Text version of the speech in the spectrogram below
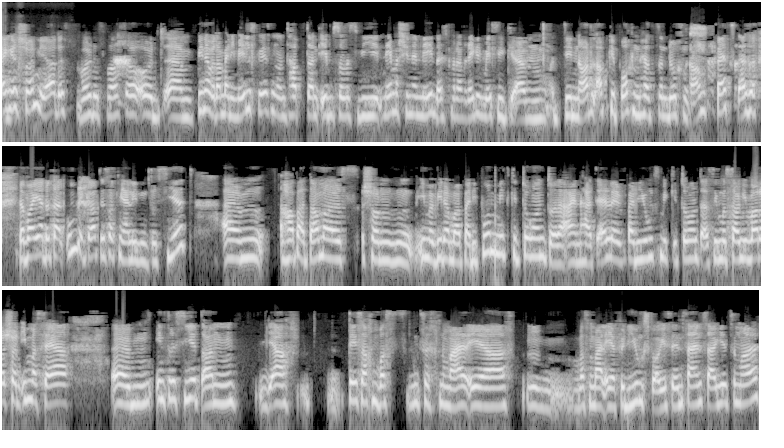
eigentlich schon, ja, das, weil das war so. Und ähm, bin aber dann bei den Mädels gewesen und habe dann eben sowas wie Nähmaschinen nähen, da ist mir dann regelmäßig ähm, die Nadel abgebrochen und hat dann durch den Raum gefetzt. Also da war ich ja total unbegabt, das hat mich auch nicht interessiert. Ähm, habe auch damals schon immer wieder mal bei den Buben mitgetont oder ein HTL bei den Jungs mitgetont. Also ich muss sagen, ich war da schon immer sehr ähm, interessiert an ja, die Sachen, was sich normal eher, was normal eher für die Jungs vorgesehen sein, sage ich jetzt mal.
